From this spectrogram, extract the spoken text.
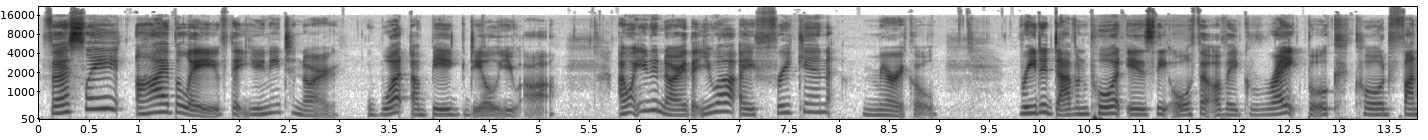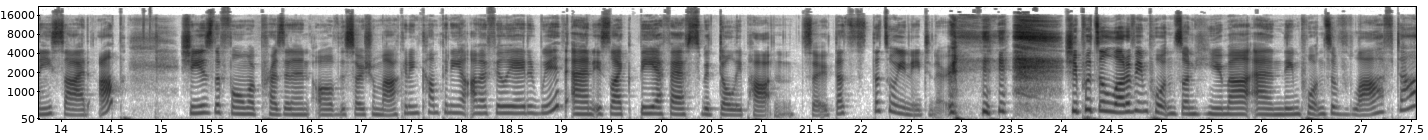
Firstly, I believe that you need to know what a big deal you are. I want you to know that you are a freaking miracle. Rita Davenport is the author of a great book called Funny Side Up. She is the former president of the social marketing company I'm affiliated with and is like BFFs with Dolly Parton. So that's that's all you need to know. she puts a lot of importance on humor and the importance of laughter.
